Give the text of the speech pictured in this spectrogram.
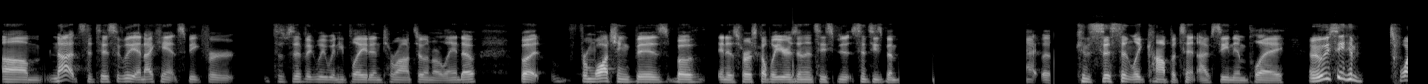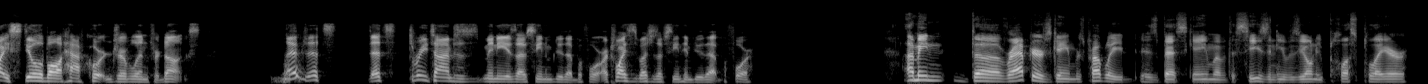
Um, not statistically, and I can't speak for specifically when he played in Toronto and Orlando, but from watching Biz both in his first couple years and then since since he's been consistently competent, I've seen him play. I mean, we've seen him twice steal the ball at half court and dribble in for dunks. That's that's three times as many as I've seen him do that before, or twice as much as I've seen him do that before. I mean, the Raptors game was probably his best game of the season. He was the only plus player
